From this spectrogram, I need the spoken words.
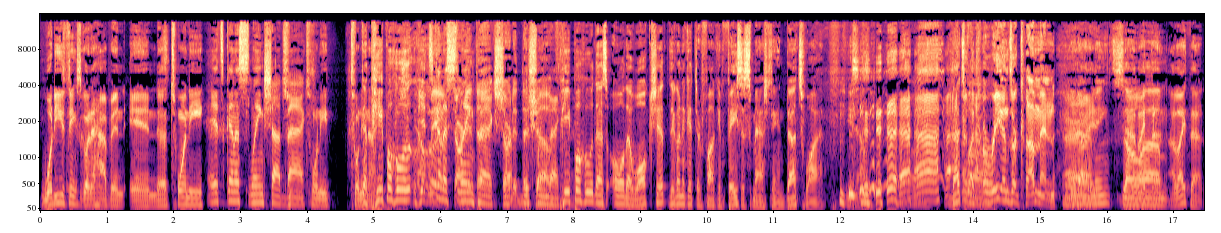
what do you think is going to happen in uh, 20, It's gonna slingshot back. 20, The people who, It's gonna started sling the- started the the sling shove. back. people who does all that walk shit, they're gonna get their fucking faces smashed in. That's why. You know? That's The what. Koreans are coming. You know what I mean? So, I like um, that. I like that.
